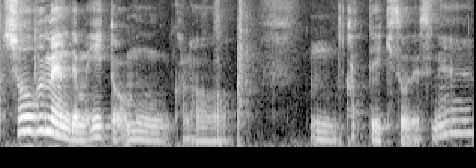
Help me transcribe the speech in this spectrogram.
勝負面でもいいと思うからうん、勝っていきそうですね。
